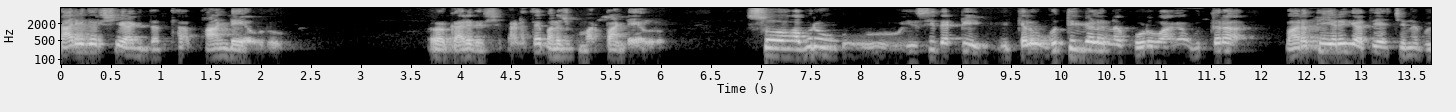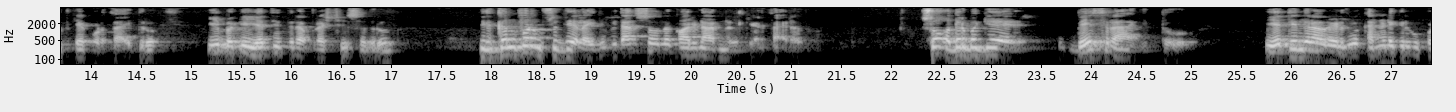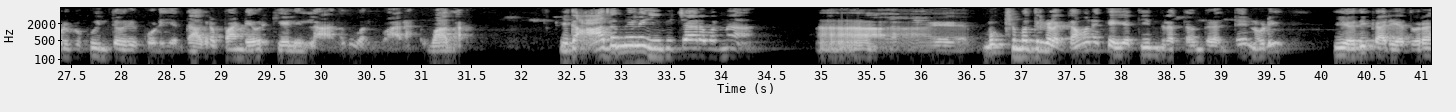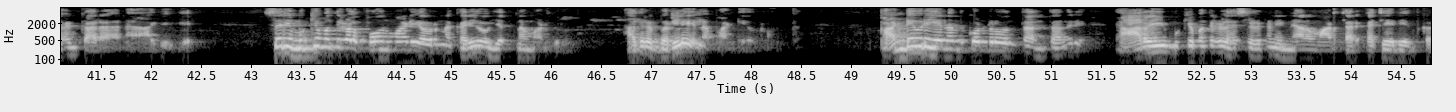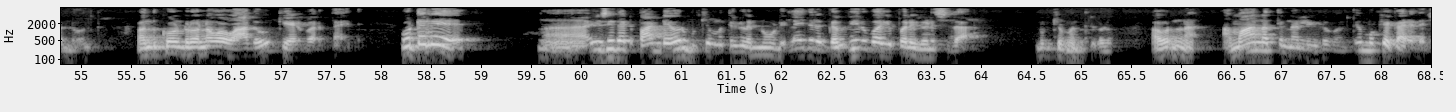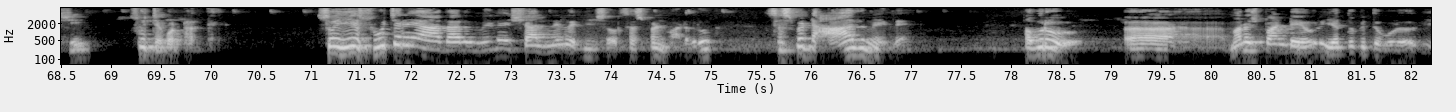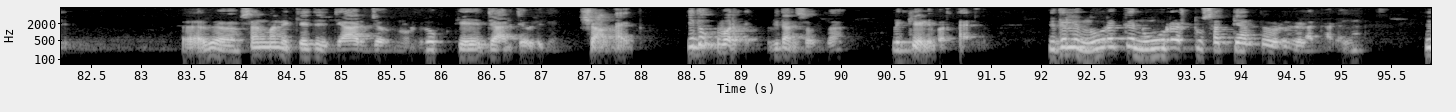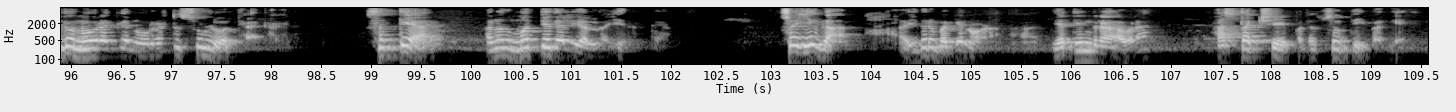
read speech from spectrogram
ಕಾರ್ಯದರ್ಶಿಯಾಗಿದ್ದಂಥ ಪಾಂಡೆ ಅವರು ಕಾರ್ಯದರ್ಶಿ ಕಾಣುತ್ತೆ, ಮನೋಜ್ ಕುಮಾರ್ ಪಾಂಡೆ ಅವರು. ಸೊ ಅವರು ಸಿದಟ್ಟಿ ಕೆಲವು ಗುತ್ತಿಗೆಗಳನ್ನು ಕೊಡುವಾಗ ಉತ್ತರ ಭಾರತೀಯರಿಗೆ ಅತಿ ಹೆಚ್ಚಿನ ಗುತ್ತಿಗೆ ಕೊಡ್ತಾ ಇದ್ರು. ಈ ಬಗ್ಗೆ ಯತೀಂದ್ರ ಪ್ರಶ್ನಿಸಿದ್ರು. ಇದು ಕನ್ಫರ್ಮ್ ಸುದ್ದಿ ಅಲ್ಲ, ಇದು ವಿಧಾನಸೌಧ ಕಾರಿಡಾರ್ನಲ್ಲಿ ಕೇಳ್ತಾ ಇರೋದು. ಸೊ ಅದ್ರ ಬಗ್ಗೆ ಬೇಸರ ಆಗಿತ್ತು. ಯತೀಂದ್ರ ಅವ್ರು ಹೇಳಿದ್ರು, ಕನ್ನಡಿಗರಿಗೂ ಕೊಡಬೇಕು, ಇಂಥವ್ರಿಗೆ ಕೊಡಿ ಅಂತ. ಆದ್ರೆ ಪಾಂಡೆಯವರು ಕೇಳಿಲ್ಲ ಅನ್ನೋದು ಒಂದು ವಾರ, ವಾದ. ಇದಾದ ಮೇಲೆ ಈ ವಿಚಾರವನ್ನ ಮುಖ್ಯಮಂತ್ರಿಗಳ ಗಮನಕ್ಕೆ ಯತೀಂದ್ರ ತಂದ್ರಂತೆ ನೋಡಿ ಈ ಅಧಿಕಾರಿಯ ದುರಹಂಕಾರ ಆಗಿಗೆ ಸರಿ, ಮುಖ್ಯಮಂತ್ರಿಗಳ ಫೋನ್ ಮಾಡಿ ಅವ್ರನ್ನ ಕರೆಯೋ ಯತ್ನ ಮಾಡಿದ್ರು. ಆದ್ರೆ ಬರಲೇ ಇಲ್ಲ ಪಾಂಡೆಯವರು ಅಂತ. ಪಾಂಡೆಯವರು ಏನು ಅಂದ್ಕೊಂಡ್ರು ಅಂತ ಅಂತಂದ್ರೆ, ಯಾರೋ ಈ ಮುಖ್ಯಮಂತ್ರಿಗಳ ಹೆಸರು ಹೇಳ್ಕೊಂಡು ಇನ್ಯಾರೋ ಮಾಡ್ತಾರೆ ಕಚೇರಿ ಅಂದ್ಕೊಂಡು ಅಂತ. ಅಂದ್ಕೊಂಡ್ರು ಅನ್ನೋ ವಾದವು ಕೇಳಿ ಬರ್ತಾ ಇದೆ. ಒಟ್ಟಾರೆ ಯು ಸಿ ದಟ್ ಪಾಂಡೆ ಅವರು ಮುಖ್ಯಮಂತ್ರಿಗಳನ್ನು ನೋಡಿಲ್ಲ, ಇದರ ಗಂಭೀರವಾಗಿ ಪರಿಗಣಿಸಿದ ಮುಖ್ಯಮಂತ್ರಿಗಳು. ಅವ್ರನ್ನ ಅಮಾನತಿನಲ್ಲಿ ಇಡುವಂತೆ ಮುಖ್ಯ ಕಾರ್ಯದರ್ಶಿ ಸೂಚನೆ ಕೊಟ್ಟರಂತೆ ಸೊ ಈ ಸೂಚನೆಯ ಆಧಾರದ ಮೇಲೆ ಶಾಲಿನಿ ರಜನೀಶ್ ಅವರು ಸಸ್ಪೆಂಡ್ ಮಾಡಿದ್ರು. ಸಸ್ಪೆಂಡ್ ಆದಮೇಲೆ ಅವರು ಮನೋಜ್ ಪಾಂಡೆ ಅವರು ಎದ್ದು ಬಿದ್ದು ಸನ್ಮಾನ್ಯ ಕೆ ಜೆ ಜಾರ್ಜ್ ಅವ್ರು ನೋಡಿದ್ರು, ಕೆ ಜಾರ್ಜ್ ಅವರಿಗೆ ಶಾಕ್ ಆಯ್ತು. ಇದು ವರದಿ ವಿಧಾನಸೌಧದಲ್ಲಿ ಕೇಳಿ ಬರ್ತಾ ಇದೆ. ಇದರಲ್ಲಿ ನೂರಕ್ಕೆ ನೂರಷ್ಟು ಸತ್ಯ ಅಂತ ಹೇಳಕ್ಕಾಗಲ್ಲ. ಇದು ನೂರಕ್ಕೆ ನೂರಷ್ಟು ಸುಳ್ಳು ಅಂತ ಹೇಳಕ್ಕಾಗಲ್ಲ. ಸತ್ಯ ಅನ್ನೋದು ಮಧ್ಯದಲ್ಲಿ ಅಲ್ಲ, ಇರುತ್ತೆ. ಸೊ ಈಗ ಇದರ ಬಗ್ಗೆ ನೋಡೋಣ. ಯತೀಂದ್ರ ಅವರ ಹಸ್ತಕ್ಷೇಪದ ಸುದ್ದಿ ಬಗ್ಗೆ.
